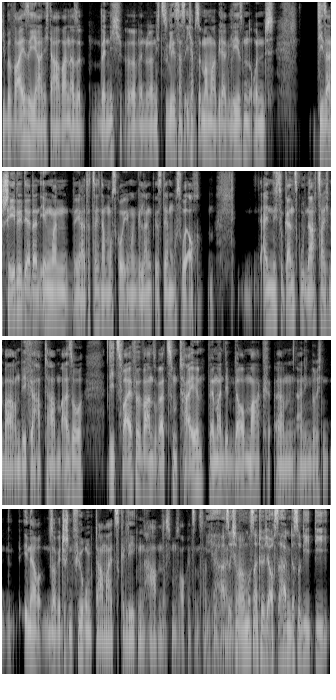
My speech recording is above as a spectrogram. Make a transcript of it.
die Beweise ja nicht da waren. Also wenn nicht, äh, wenn du da nichts zu gelesen hast, ich habe es immer mal wieder gelesen und dieser Schädel, der dann irgendwann ja tatsächlich nach Moskau irgendwann gelangt ist, der muss wohl auch einen nicht so ganz gut nachzeichnbaren Weg gehabt haben. Also die Zweifel waren sogar zum Teil, wenn man dem glauben mag, ähm, einigen Berichten in der sowjetischen Führung damals gelegen haben. Das muss auch ganz interessant sein. Ja, also ich man muss natürlich auch sagen, dass so die die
